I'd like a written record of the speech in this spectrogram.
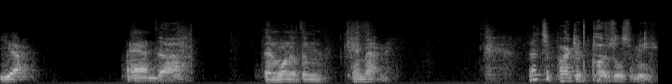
Yeah. And uh, then one of them came at me. That's the part that puzzles me.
